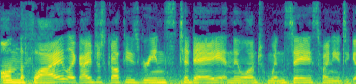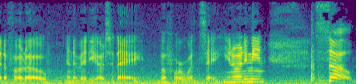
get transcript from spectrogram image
on the fly. Like I just got these greens today and they launch Wednesday. So I need to get a photo and a video today before Wednesday. You know what I mean? So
